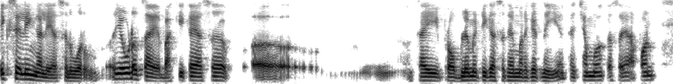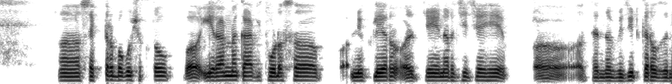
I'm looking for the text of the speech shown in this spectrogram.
एक सेलिंग आली असेल वरून. एवढंच आहे. बाकी काय असं काही प्रॉब्लेमॅटिक असं काही मार्केट नाही आहे त्याच्यामुळं कसं आहे आपण सेक्टर बघू शकतो. इराणनं काल थोडंसं न्यूक्लिअर जे एनर्जीचे हे त्यांना व्हिजिट करत होते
